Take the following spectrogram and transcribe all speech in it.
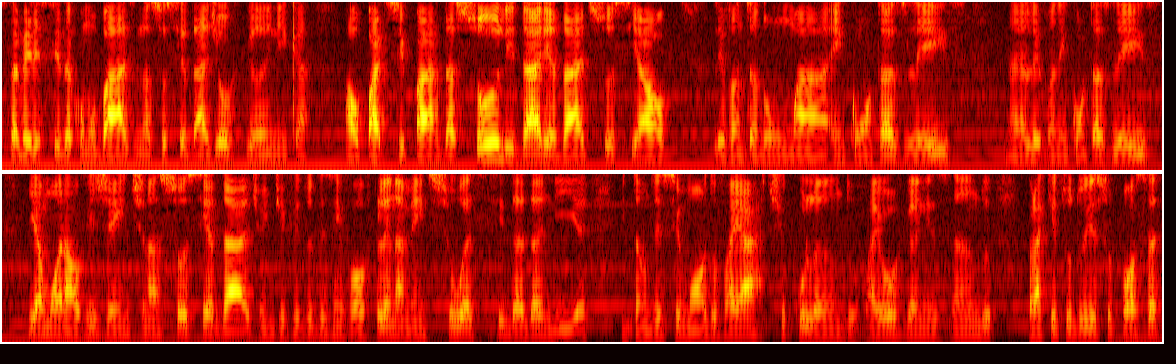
estabelecida como base na sociedade orgânica ao participar da solidariedade social levantando uma, em conta as leis, né, levando em conta as leis e a moral vigente na sociedade. O indivíduo desenvolve plenamente sua cidadania. Então, desse modo, vai articulando, vai organizando para que tudo isso possa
